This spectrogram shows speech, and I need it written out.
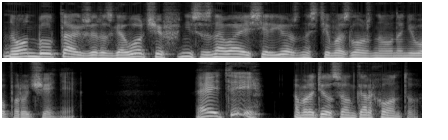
Но он был также разговорчив, не сознавая серьезности возложенного на него поручения. — Эй ты! — обратился он к Архонту.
